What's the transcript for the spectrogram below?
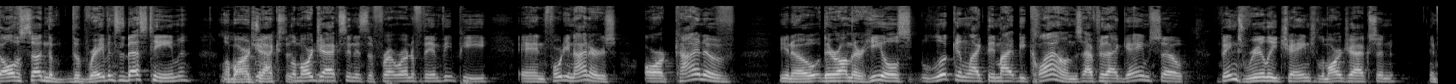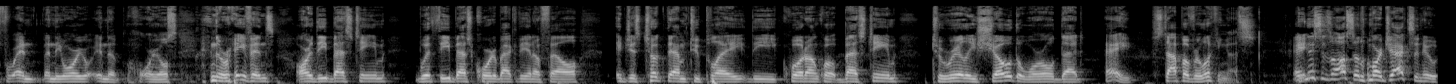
All of a sudden, the, the Ravens the best team. Lamar Jackson. Lamar Jackson is the front runner for the MVP, and 49ers are kind of, you know, they're on their heels looking like they might be clowns after that game. So things really changed. Lamar Jackson and, for, and, and the Oriole, in the Orioles and the Ravens are the best team with the best quarterback in the NFL. It just took them to play the quote unquote best team to really show the world that, hey, stop overlooking us. And this is also Lamar Jackson, who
